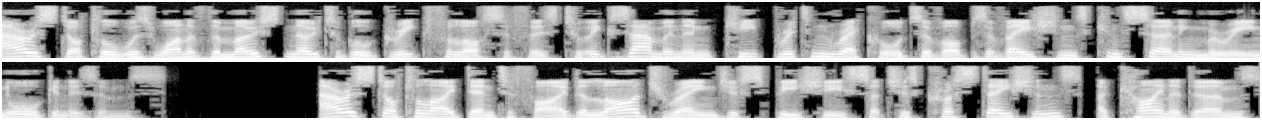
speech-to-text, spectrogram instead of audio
Aristotle was one of the most notable Greek philosophers to examine and keep written records of observations concerning marine organisms. Aristotle identified a large range of species such as crustaceans, echinoderms,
